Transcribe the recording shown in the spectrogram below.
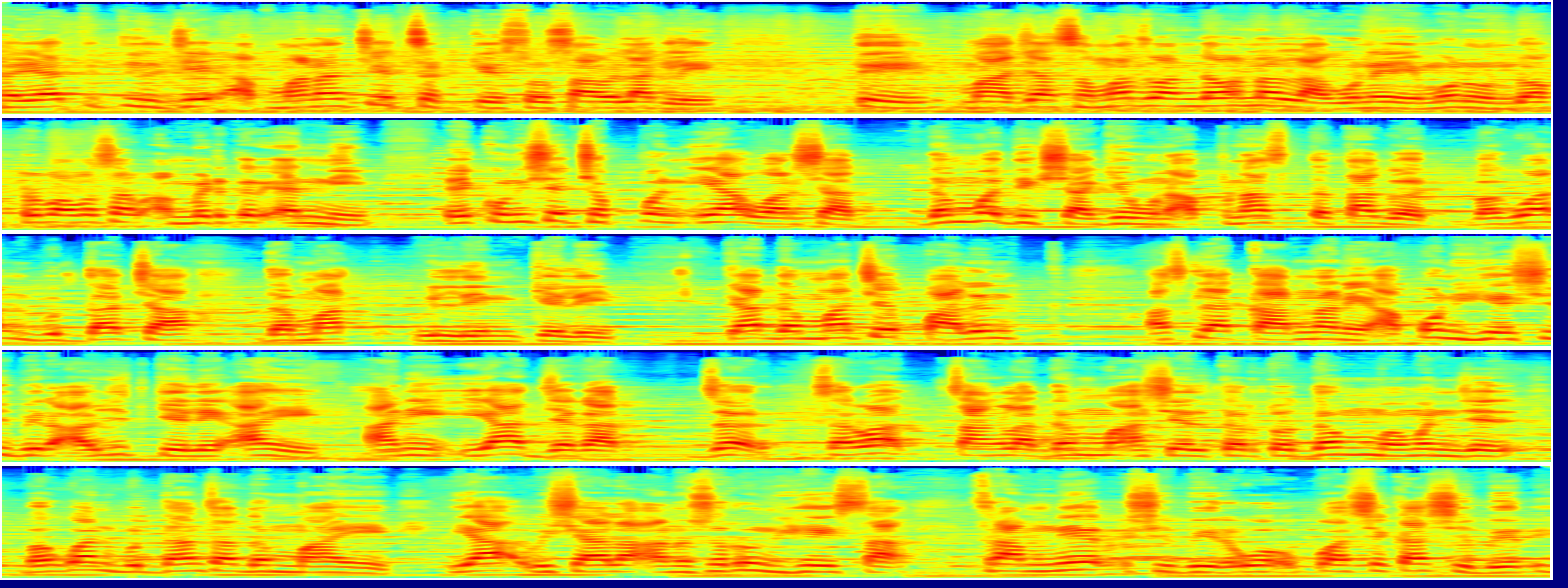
हयातीतील जे अपमानाचे चटके सोसावे लागले ते माझ्या समाज बांधवांना लागू नये म्हणून डॉक्टर बाबासाहेब आंबेडकर यांनी एकोणीसशे छप्पन या वर्षात धम्मदीक्षा घेऊन आपणास तथागत भगवान बुद्धाच्या धम्मात विलीन केले. त्या धम्माचे पालन असल्या कारणाने आपण हे शिबिर आयोजित केले आहे आणि या जगात जर सर्वात चांगला धम्म असेल तर तो धम्म म्हणजे भगवान बुद्धांचा धम्म आहे. या विषयाला अनुसरून हे सा श्रामनेर शिबिर व उपासिका शिबिर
